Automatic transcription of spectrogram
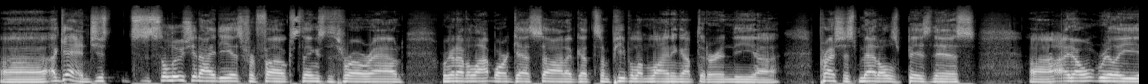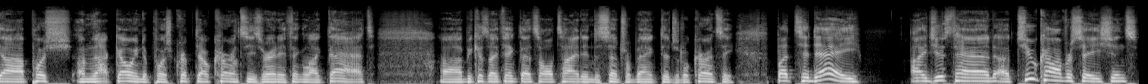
Uh, again, just solution ideas for folks, things to throw around. We're going to have a lot more guests on. I've got some people I'm lining up that are in the uh, precious metals business. Uh, I don't really uh, push, I'm not going to push cryptocurrencies or anything like that uh, because I think that's all tied into central bank digital currency. But today, I just had uh, two conversations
